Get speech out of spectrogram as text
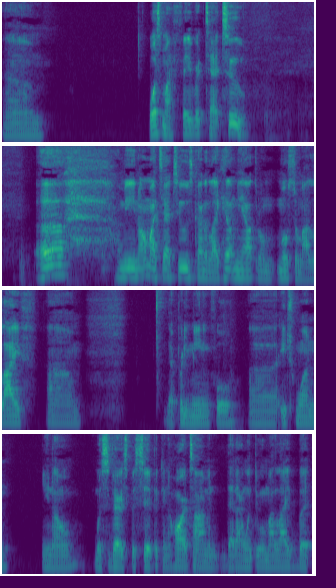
um what's my favorite tattoo uh i mean all my tattoos kind of like helped me out through most of my life um they're pretty meaningful uh each one you know was very specific and a hard time and that i went through in my life but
